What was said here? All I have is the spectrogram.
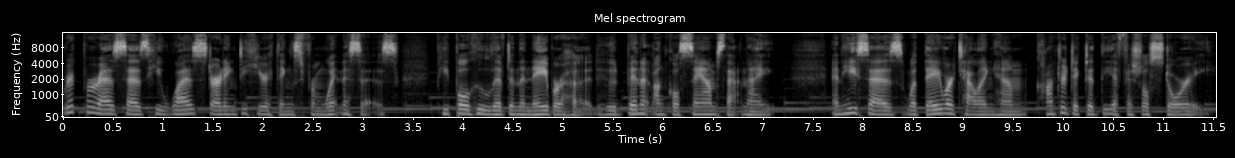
Rick Perez says he was starting to hear things from witnesses, people who lived in the neighborhood who'd been at Uncle Sam's that night. And he says what they were telling him contradicted the official story.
